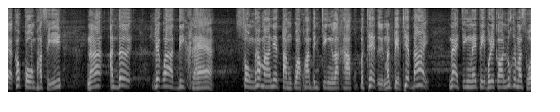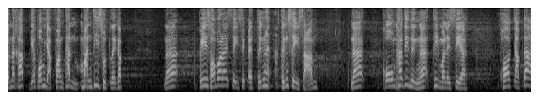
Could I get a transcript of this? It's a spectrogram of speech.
อะเขาโกงภาษีนะอันเดอร์เรียกว่าดีแคลร์ส่งเข้ามาเนี่ยต่ำกว่าความเป็นจริง ราคาประเทศอื่น มันเปรียบเทียบได้ แน่จริงในติบริกรลุกขึ้นมาสวนนะครับ เดี๋ยวผมอยากฟังท่านมันที่สุดเลยครับนะปี2541ถึงถึง 43 นะโกงครั้งที่หนึ่งนะที่มาเลเซีย พอจับได้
